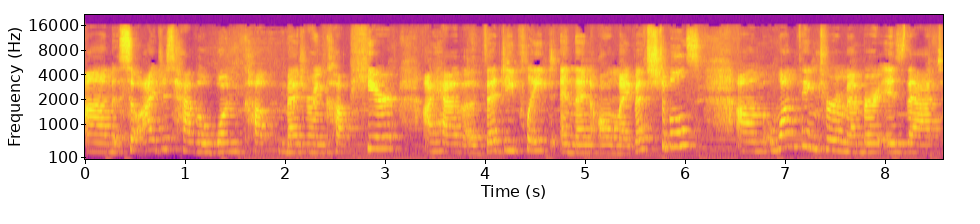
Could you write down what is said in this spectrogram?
Um, so I just have a one cup measuring cup here. I have a veggie plate and then all my vegetables. Um, one thing to remember is that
